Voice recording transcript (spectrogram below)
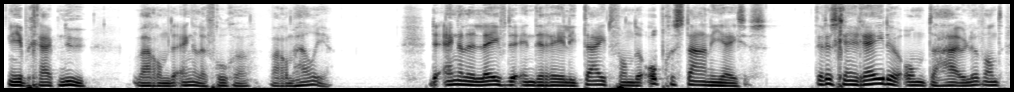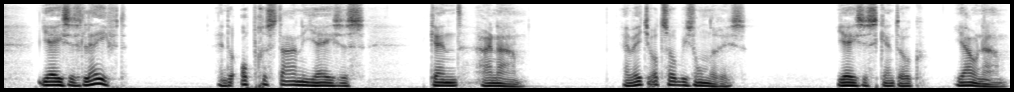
En je begrijpt nu waarom de engelen vroegen: waarom huil je? De engelen leefden in de realiteit van de opgestane Jezus. Er is geen reden om te huilen, want Jezus leeft. En de opgestane Jezus kent haar naam. En weet je wat zo bijzonder is? Jezus kent ook jouw naam.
